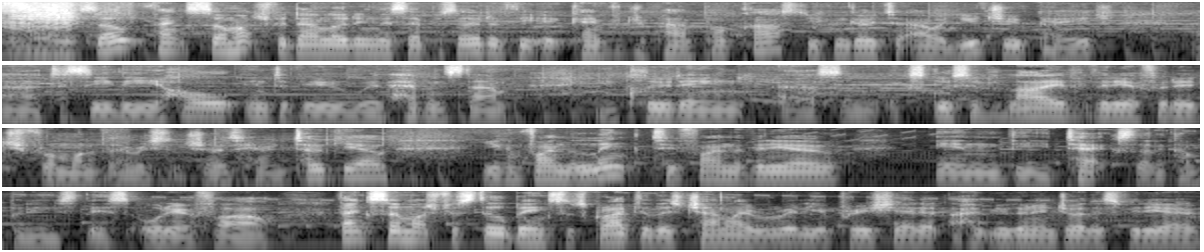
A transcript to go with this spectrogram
So, thanks so much for downloading this episode of the It Came From Japan podcast. You can go to our YouTube page uh, to see the whole interview with Heaven Stamp, including uh, some exclusive live video footage from one of their recent shows here in Tokyo. You can find the link to find the video in the text that accompanies this audio file. Thanks so much for still being subscribed to this channel. I really appreciate it. I hope you're going to enjoy this video.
